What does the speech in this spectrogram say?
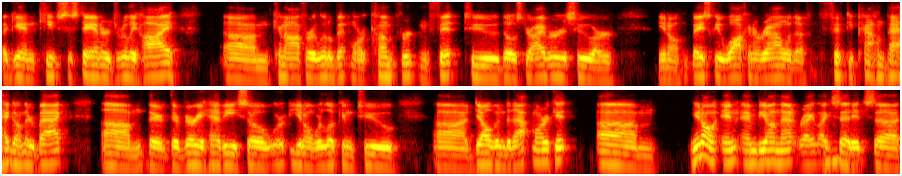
again keeps the standards really high, um, can offer a little bit more comfort and fit to those drivers who are, you know, basically walking around with a 50 pound bag on their back. Um, they're they're very heavy, so we're you know we're looking to uh, delve into that market. Um, you know, and and beyond that, right? Like I said, it's uh,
